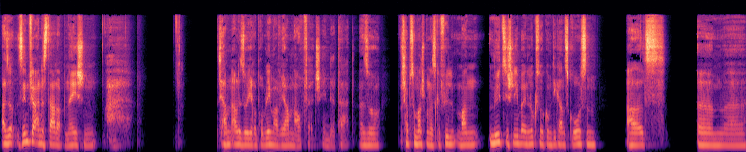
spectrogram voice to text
also sind wir eine Startup Nation. Sie haben alle so ihre Probleme, aber wir haben auch welche in der Tat. Also ich habe so manchmal das Gefühl, man müht sich lieber in Luxemburg um die ganz Großen als ähm, äh,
